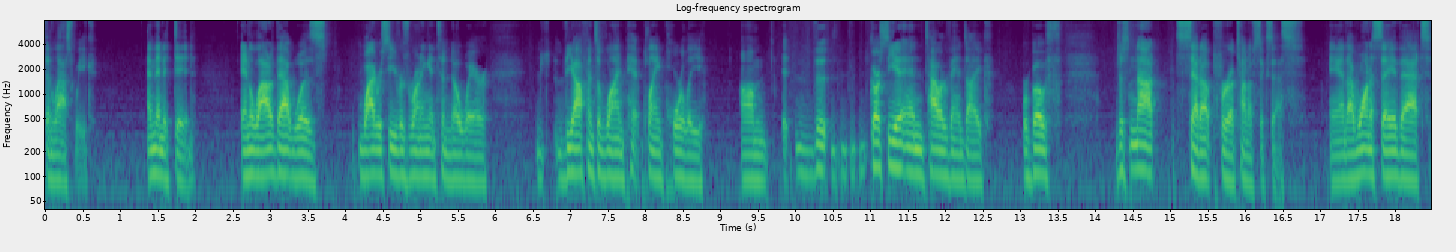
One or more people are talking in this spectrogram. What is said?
than last week. And then it did. And a lot of that was wide receivers running into nowhere, the offensive line playing poorly. Um, the Garcia and Tyler Van Dyke were both just not set up for a ton of success. And I want to say that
